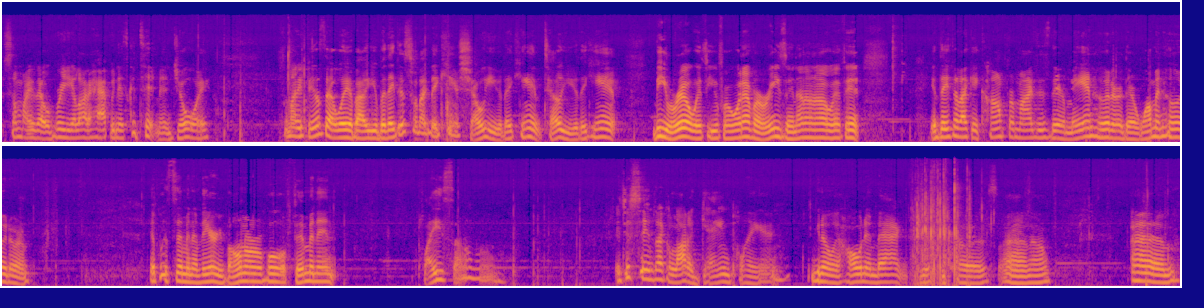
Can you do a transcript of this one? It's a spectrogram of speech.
somebody that will bring you a lot of happiness, contentment, joy. Somebody feels that way about you, but they just feel like they can't show you. They can't tell you. They can't be real with you for whatever reason. I don't know if it if they feel like it compromises their manhood or their womanhood or it puts them in a very vulnerable, feminine place. I don't know it just seems like a lot of game playing, you know, and holding back just because I don't know. Um,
